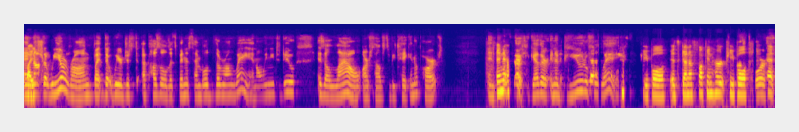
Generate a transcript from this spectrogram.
And not that we are wrong, but that we're just a puzzle that's been assembled the wrong way. And all we need to do is allow ourselves to be taken apart and, And put back together in a beautiful way. people. It's gonna fucking hurt people. And-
